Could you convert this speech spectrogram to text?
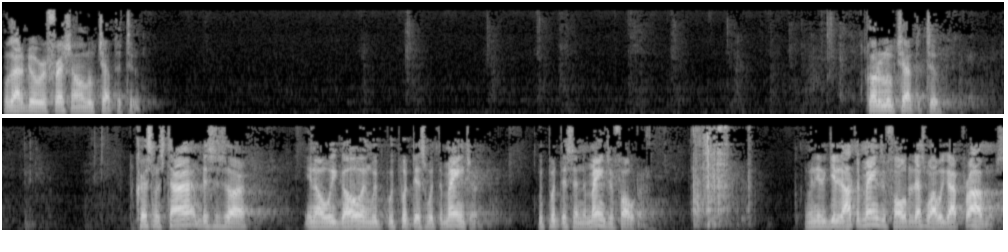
We got to do a refresher on Luke chapter 2. Go to Luke chapter 2. Christmas time, this is our, you know, we go and we, we put this with the manger. We put this in the manger folder. We need to get it out the manger folder. That's why we got problems.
